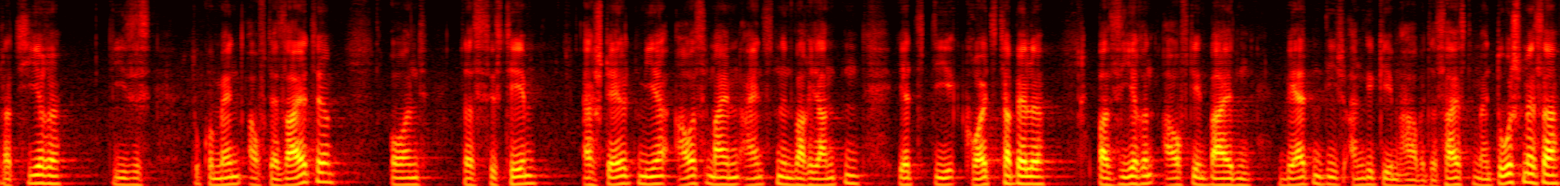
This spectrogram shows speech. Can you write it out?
platziere dieses Dokument auf der Seite und das System erstellt mir aus meinen einzelnen Varianten jetzt die Kreuztabelle basierend auf den beiden Werten, die ich angegeben habe. Das heißt, mein Durchmesser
